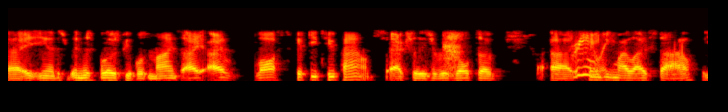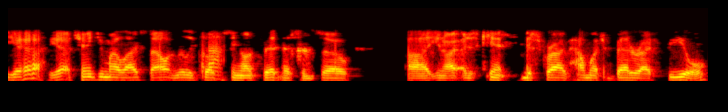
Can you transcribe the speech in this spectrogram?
uh, you know, this, and this blows people's minds. I, I lost 52 pounds actually as a result of uh, really? changing my lifestyle. Yeah, yeah, changing my lifestyle and really focusing on fitness. And so, uh, you know, I, I just can't describe how much better I feel.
